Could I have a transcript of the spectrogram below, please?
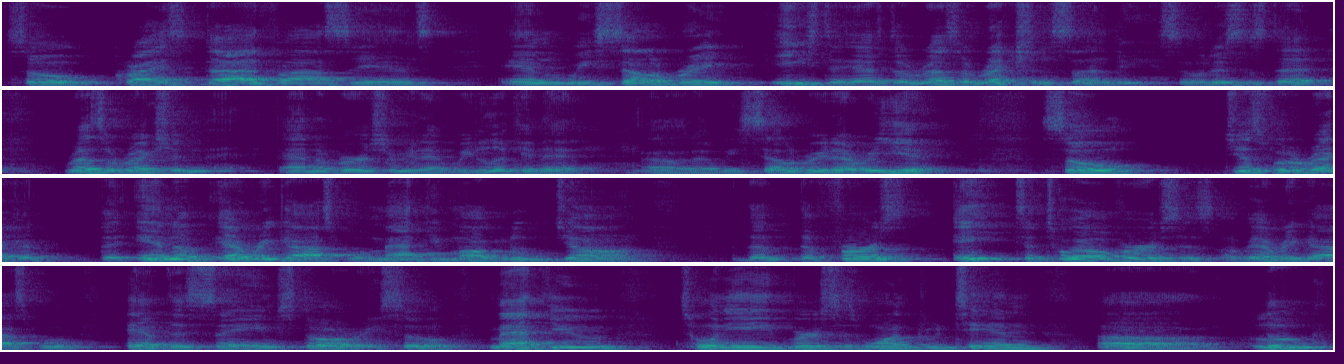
So Christ died for our sins, and we celebrate Easter as the Resurrection Sunday. So this is that resurrection anniversary that we're looking at, uh, that we celebrate every year. So just for the record, the end of every gospel, Matthew, Mark, Luke, John, the, the first 8 to 12 verses of every gospel have this same story. So Matthew 28 verses 1 through 10, uh, Luke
